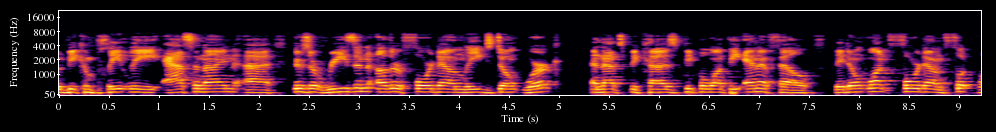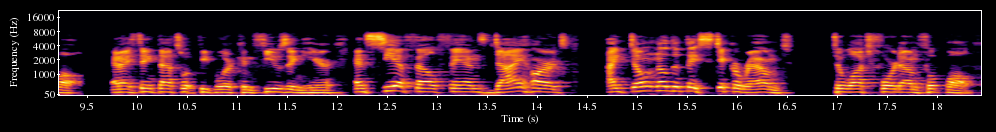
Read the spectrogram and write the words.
would be completely asinine. Uh, there's a reason other four down leagues don't work, and that's because people want the NFL. They don't want four down football. And I think that's what people are confusing here. And CFL fans, diehards, I don't know that they stick around to watch four down football.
